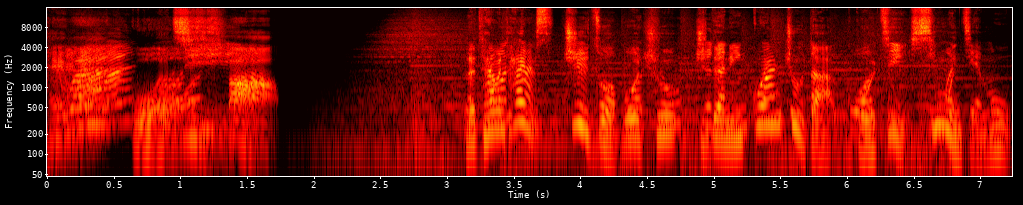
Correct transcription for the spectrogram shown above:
台湾国际报，The Taiwan Times 制作播出，值得您关注的国际新闻节目。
